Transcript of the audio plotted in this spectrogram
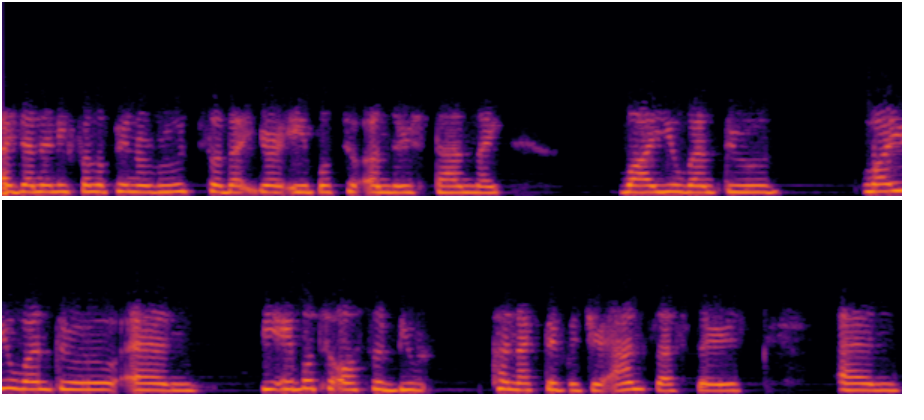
identity Filipino roots so that you're able to understand like why you went through why you went through and be able to also be connected with your ancestors and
